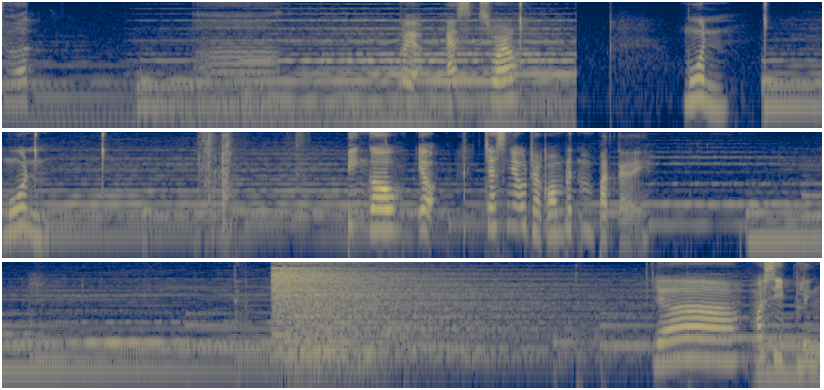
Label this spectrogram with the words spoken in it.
dot eh, kayak S swirl moon. Moon. Bingo. Yuk chestnya udah komplit 4 kayak. Ya masih blink.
